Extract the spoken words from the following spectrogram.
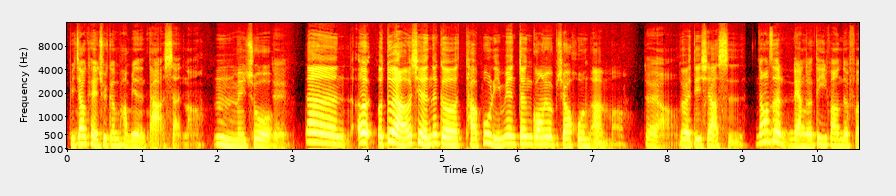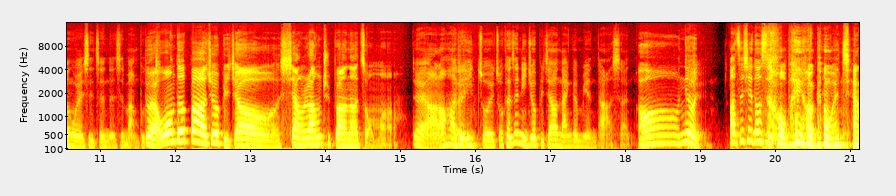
比较可以去跟旁边人搭讪啊。嗯，没错。对。但呃呃，对啊，而且那个塔布里面灯光又比较昏暗嘛。对啊，对，地下室。然后这两个地方的氛围是真的是蛮不错。对啊，Wonder Bar 就比较像 Lounge Bar 那种嘛。对啊，然后他就一桌一桌，可是你就比较难跟别人搭讪。哦，你有啊？这些都是我朋友跟我讲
